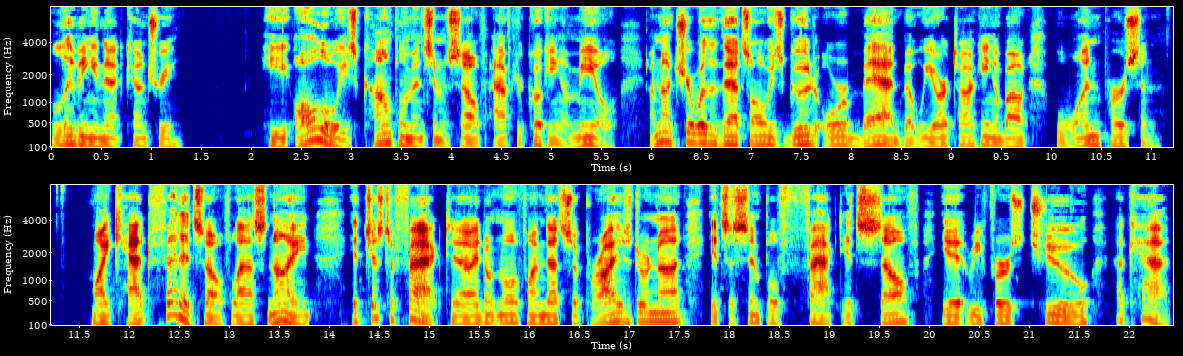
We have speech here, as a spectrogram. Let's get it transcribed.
living in that country? He always compliments himself after cooking a meal. I'm not sure whether that's always good or bad, but we are talking about one person. My cat fed itself last night. It's just a fact. Uh, I don't know if I'm that surprised or not. It's a simple fact. Itself, it refers to a cat.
